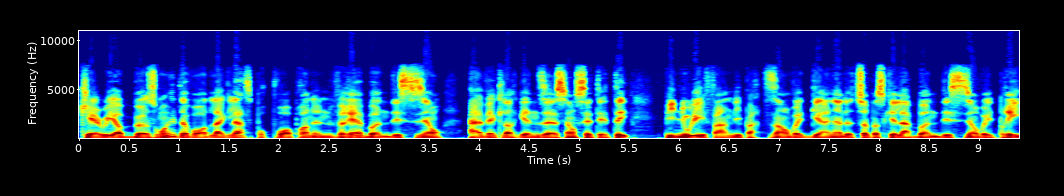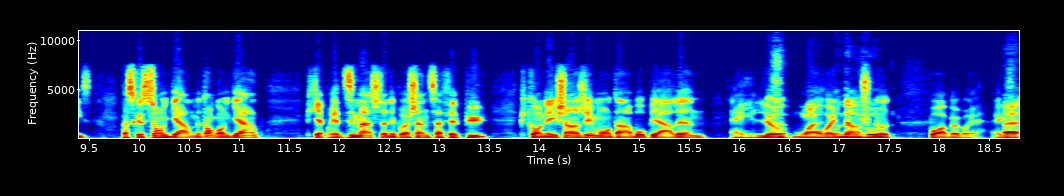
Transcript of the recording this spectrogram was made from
Kerry a besoin de voir de la glace pour pouvoir prendre une vraie bonne décision avec l'organisation cet été. Puis nous, les fans, les partisans, on va être gagnants de ça parce que la bonne décision va être prise. Parce que si on le garde, mettons qu'on le garde, puis qu'après 10 matchs l'année prochaine, ça fait plus, puis qu'on a échangé Montembeau puis Allen, hey, là, Ouais, on va être on dans le. Pas à peu près. Euh.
